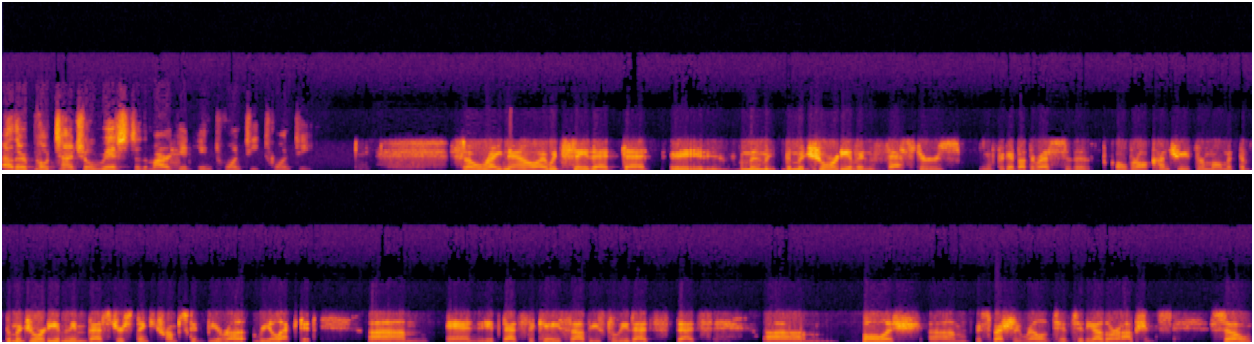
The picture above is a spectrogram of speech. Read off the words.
other potential risks to the market in 2020. So right now, I would say that that uh, the majority of investors you forget about the rest of the overall country for a moment. The, the majority of the investors think Trump's going to be re- reelected, um, and if that's the case, obviously that's that's um, bullish, um, especially relative to the other options. So,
